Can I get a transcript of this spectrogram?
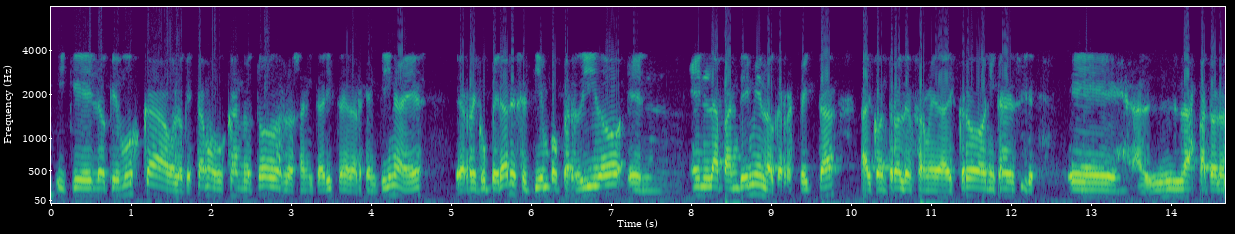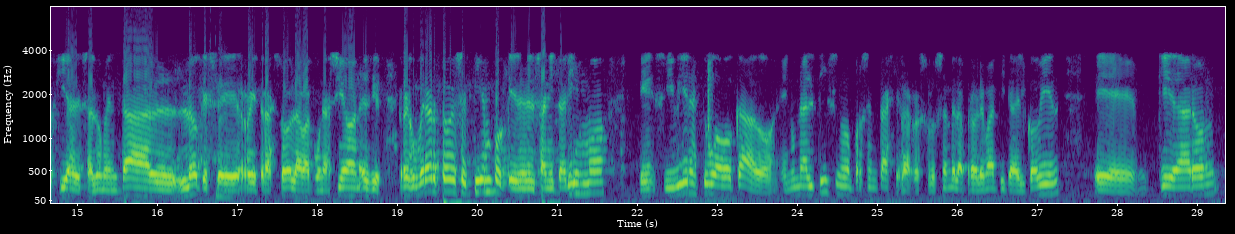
y que lo que busca o lo que estamos buscando todos los sanitaristas de la Argentina es eh, recuperar ese tiempo perdido en, en la pandemia en lo que respecta al control de enfermedades crónicas, es decir, eh, las patologías de salud mental, lo que se retrasó la vacunación, es decir, recuperar todo ese tiempo que desde el sanitarismo que si bien estuvo abocado en un altísimo porcentaje a la resolución de la problemática del COVID, eh, quedaron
